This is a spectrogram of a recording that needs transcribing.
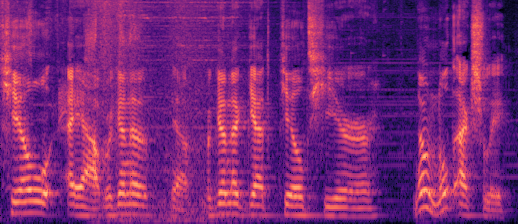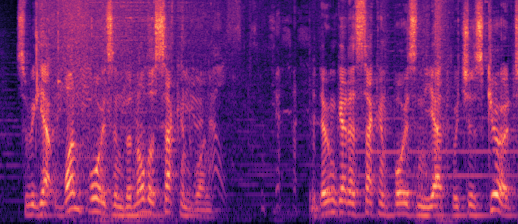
kill. Yeah, we're gonna. Yeah, we're gonna get killed here. No, not actually. So we get one poison, but not a second one. We don't get a second poison yet, which is good.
